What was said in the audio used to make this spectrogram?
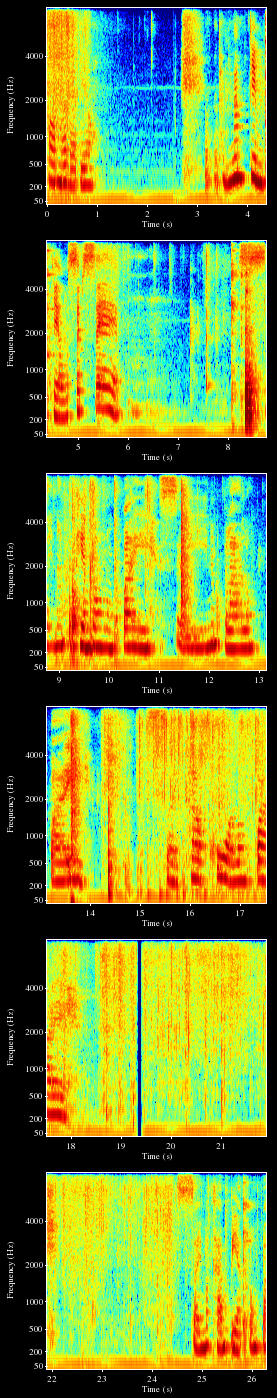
ทอดเนื้อแดดเดียวทำน้ำจิ้มแจ่วแซ่บๆ ใส่น้ำกระเทียมดองลงไป ใส่น้ำปลาลงไป ใส่ข้าวคั่วลงไป ใส่มะขามเปียกลงไป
